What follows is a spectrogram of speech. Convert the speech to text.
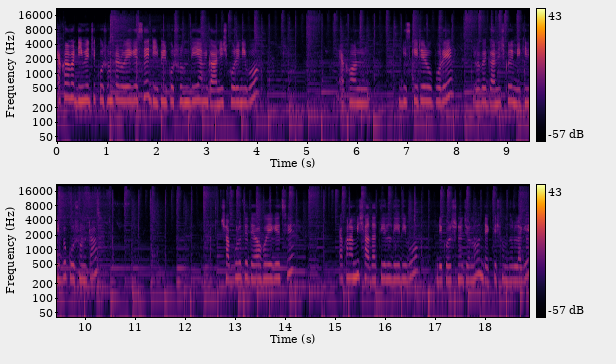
এখন আমার ডিমের যে কুসুমটা রয়ে গেছে, ডিমের কুসুম দিয়ে আমি গার্নিশ করে নিব। এখন বিস্কিটের উপরে এভাবে গার্নিশ করে মেখে নিব কুসুমটা। সবগুলোতে দেওয়া হয়ে গেছে। এখন আমি সাদা তেল দিয়ে দিব ডেকোরেশনের জন্য। দেখতে সুন্দর লাগে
